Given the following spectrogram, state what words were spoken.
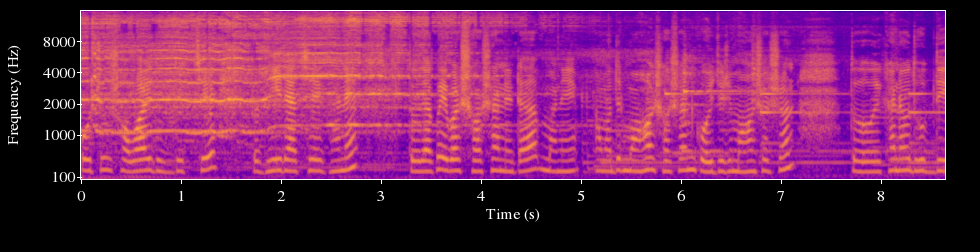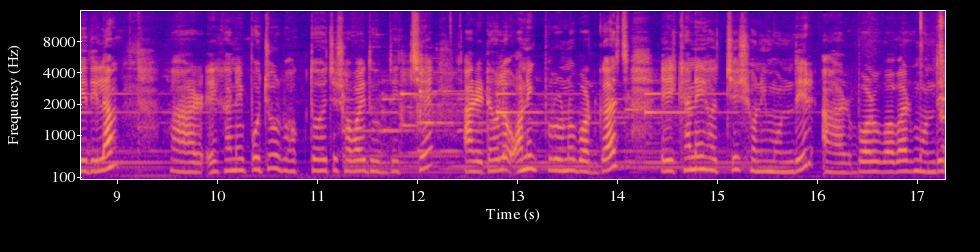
প্রচুর সবাই ধূপ দিচ্ছে, তো ভিড় আছে এখানে। তো দেখো এবার শ্মশান এটা মানে আমাদের মহা শ্মশান কৈজুরি মহাশ্মশান, তো এখানেও ধূপ দিয়ে দিলাম। আর এখানে প্রচুর ভক্ত হয়েছে, সবাই ধূপ দিচ্ছে। আর এটা হলো অনেক পুরনো বটগাছ, এইখানেই হচ্ছে শনি মন্দির, আর বড় বাবার মন্দির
